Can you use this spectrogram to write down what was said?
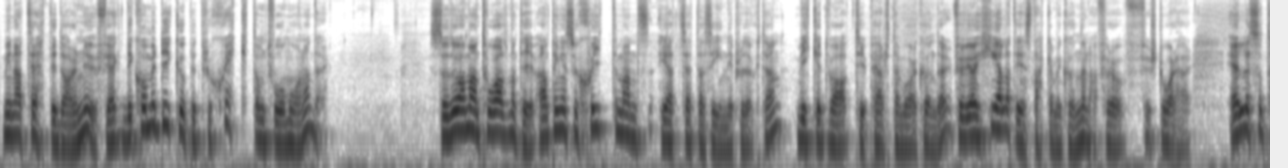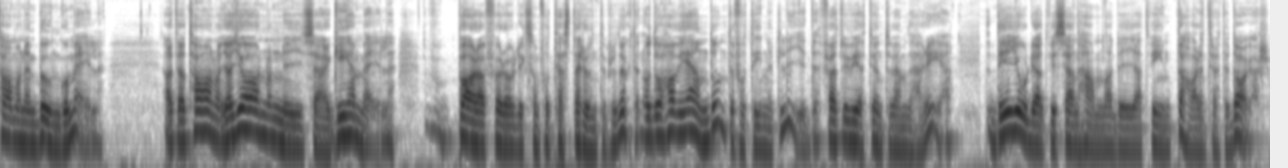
mina 30 dagar nu för jag, det kommer dyka upp ett projekt om två månader. Så då har man två alternativ. Antingen så skiter man i att sätta sig in i produkten, vilket var typ hälften av våra kunder. För vi har hela tiden snackat med kunderna för att förstå det här. Eller så tar man en bungo-mail. Att jag, tar någon, jag gör någon ny så här gmail bara för att liksom få testa runt i produkten. Och då har vi ändå inte fått in ett lead för att vi vet ju inte vem det här är. Det gjorde att vi sen hamnade i att vi inte har en 30 dagars.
